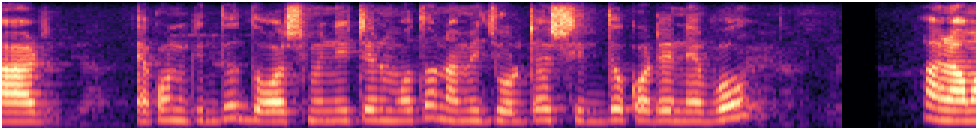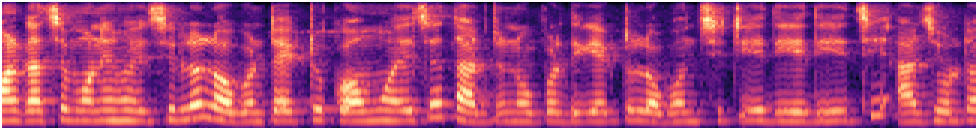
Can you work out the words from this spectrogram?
আর এখন কিন্তু দশ মিনিটের মতন আমি ঝোলটা সিদ্ধ করে নেব। আর আমার কাছে মনে হয়েছিল লবণটা একটু কম হয়েছে, তার জন্য উপর দিকে একটু লবণ ছিটিয়ে দিয়ে দিয়েছি। আর ঝোলটা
